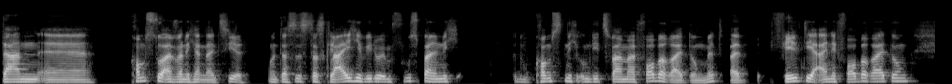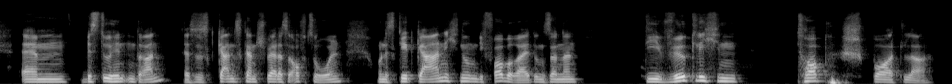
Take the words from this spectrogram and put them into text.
dann äh, kommst du einfach nicht an dein Ziel. Und das ist das Gleiche, wie du im Fußball nicht, du kommst nicht um die zweimal Vorbereitung mit, weil fehlt dir eine Vorbereitung, ähm, bist du hinten dran. Es ist ganz, ganz schwer, das aufzuholen. Und es geht gar nicht nur um die Vorbereitung, sondern die wirklichen Top-Sportler,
